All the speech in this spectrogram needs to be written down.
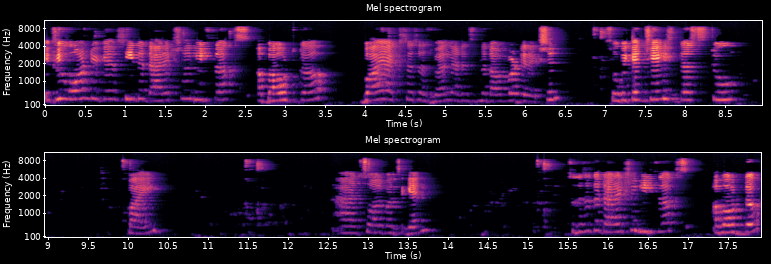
If you want, you can see the directional heat flux about the y-axis as well, that is in the downward direction. So we can change this to phi and solve once again. So this is the directional heat flux about the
